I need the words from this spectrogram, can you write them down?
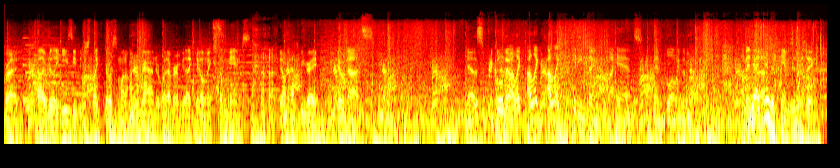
Right. It's probably really easy to just like throw someone a hundred grand or whatever and be like, yo, make a couple games. they don't have to be great. Go nuts. Yeah, this is pretty cool though. I like I like I like hitting things with my hands and blowing them up. I'm into idea of that. this game is interesting.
